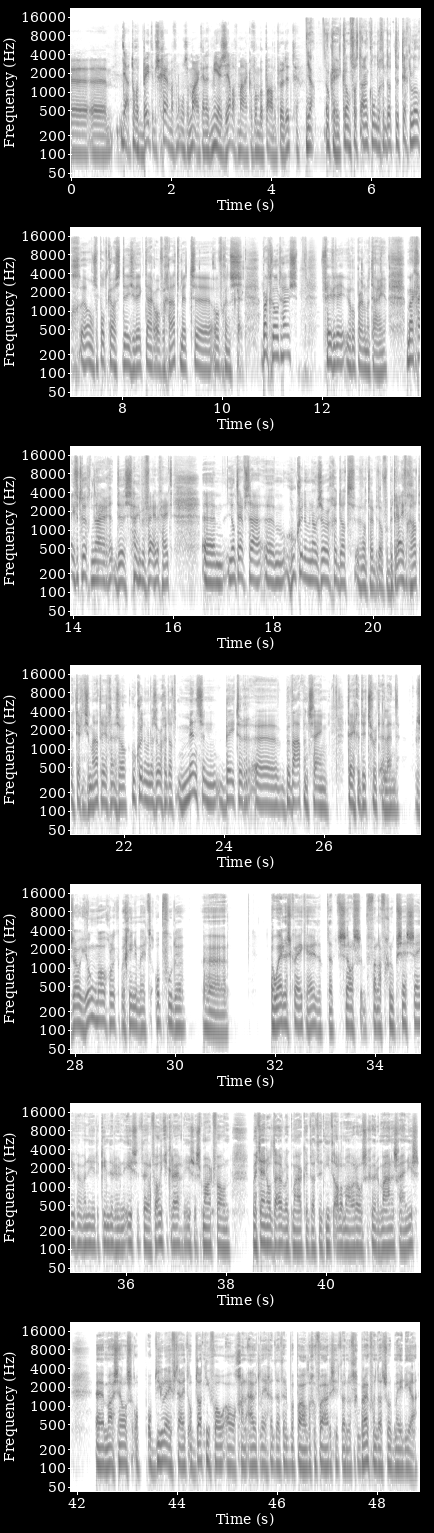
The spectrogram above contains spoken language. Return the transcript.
ja, toch het beter beschermen van onze markt en het meer zelf maken van bepaalde producten. Ja, oké. Ik kan vast aankondigen dat de technoloog onze podcast deze week daarover gaat. Met overigens Kijk. Bart Groothuis, VVD-Europarlementariër. Maar ik ga even terug naar de cyberveiligheid. Um, Jan Terpstra, um, hoe kunnen we nou zorgen dat, want we hebben het over bedrijven gehad en technische maatregelen en zo, hoe kunnen we nou zorgen dat mensen beter uh, bewapend zijn tegen dit soort ellende? Zo jong mogelijk beginnen met opvoeden. Uh, awareness kweken. Hè, dat, zelfs vanaf groep 6, 7, wanneer de kinderen hun eerste telefoontje krijgen, hun eerste smartphone, meteen al duidelijk maken dat het niet allemaal roze geur en maneschijn is. Uh, maar zelfs op, op die leeftijd, op dat niveau al gaan uitleggen dat er bepaalde gevaren zitten aan het gebruik van dat soort media.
